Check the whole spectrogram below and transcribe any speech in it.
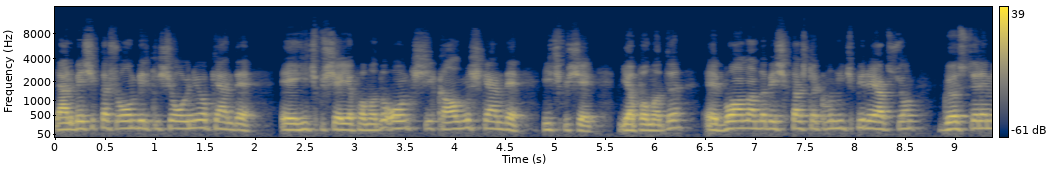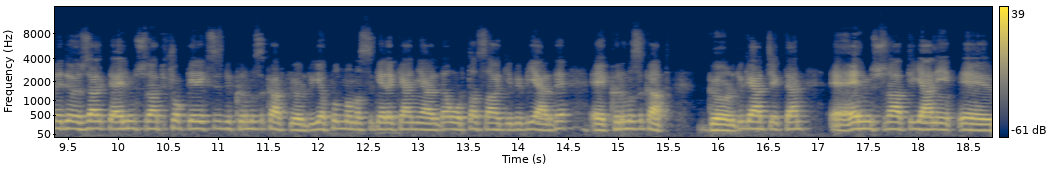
Yani Beşiktaş 11 kişi oynuyorken de e, hiçbir şey yapamadı. 10 kişi kalmışken de hiçbir şey yapamadı. E, bu anlamda Beşiktaş takımının hiçbir reaksiyon gösteremedi. Özellikle El Musrati çok gereksiz bir kırmızı kart gördü. Yapılmaması gereken yerde orta saha gibi bir yerde e, kırmızı kart gördü. Gerçekten e, El Musrati yani e,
